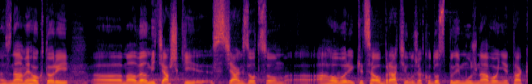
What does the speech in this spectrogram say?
známeho, ktorý uh, mal veľmi ťažký vzťah s otcom a hovorí, keď sa obrátil už ako dospelý muž na vojne, tak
